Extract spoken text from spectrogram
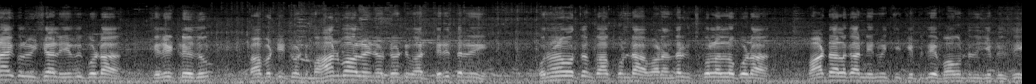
నాయకుల విషయాలు ఏవి కూడా తెలియట్లేదు. కాబట్టి ఇటువంటి మహానుభావులైనటువంటి వారి చరిత్రని పునరావృతం కాకుండా వాళ్ళందరికీ స్కూళ్ళల్లో కూడా పాఠాలుగా నిర్మించి చెప్పితే బాగుంటుందని చెప్పేసి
